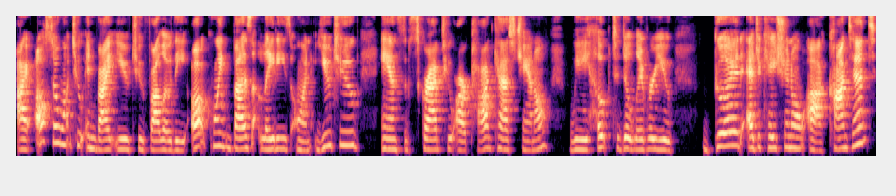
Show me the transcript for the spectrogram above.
I also want to invite you to follow the Altcoin Buzz Ladies on YouTube and subscribe to our podcast channel. We hope to deliver you good educational uh, content.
